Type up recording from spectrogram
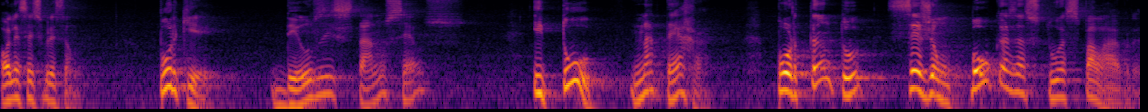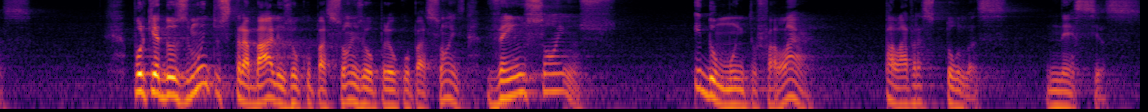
Olha essa expressão. Por quê? Deus está nos céus e tu na terra. Portanto, sejam poucas as tuas palavras. Porque dos muitos trabalhos, ocupações ou preocupações, vêm os sonhos. E do muito falar, palavras tolas, nécias.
